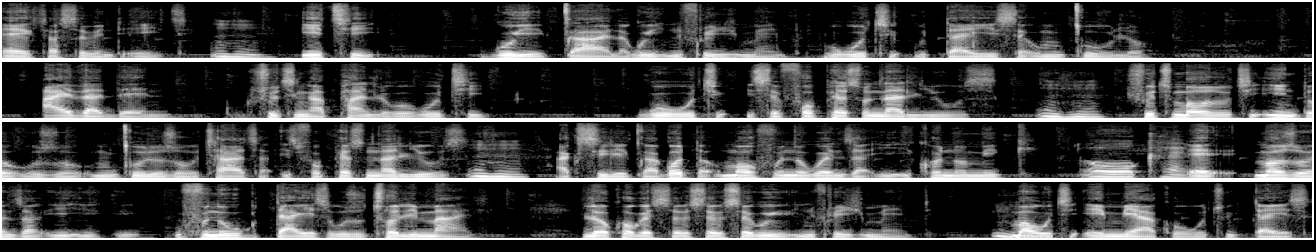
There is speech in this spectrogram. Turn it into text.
act 78 ithi kuyicala kuyi infringement ukuthi udayise umculo either then kushuthi ngaphandle kokuthi kuuthi is for personal use. Shuthi mawuzuthi into uzo umculo uzowuthatha is for personal use. Akusilica kodwa uma ufuna ukwenza i-economic okay. eh mawuzowenza i- i- i- ufuna ukudayisa ukuze uthola imali lokho ke sekuyi infringement mawuthi aim yakho ukuthi ukudayisa.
